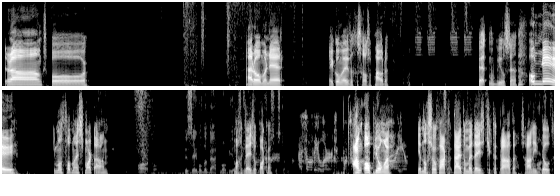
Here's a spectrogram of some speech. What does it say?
Drankspoor. Hallo meneer. Ik kom even geschas ophouden. Batmobile zijn. Oh nee! Iemand valt mijn smart aan. Mag ik deze oppakken? Hang op, jongen! Je hebt nog zo vaak de tijd om met deze chick te praten. Ze gaan niet dood.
